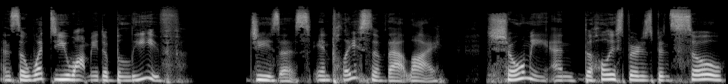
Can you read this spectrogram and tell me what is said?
And so, what do you want me to believe, Jesus, in place of that lie? Show me. And the Holy Spirit has been so,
